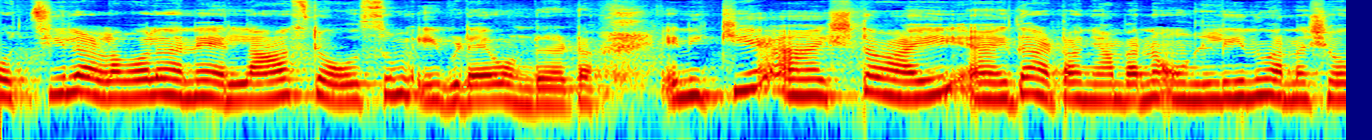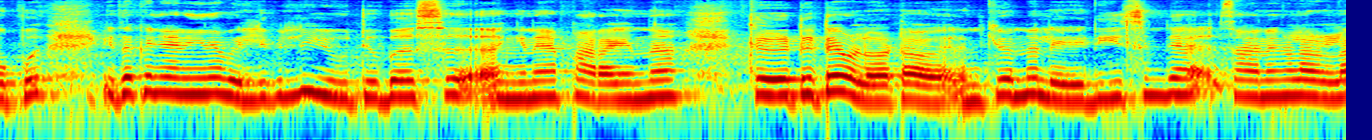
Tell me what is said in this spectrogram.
കൊച്ചിയിലുള്ള പോലെ തന്നെ എല്ലാ സ്റ്റോഴ്സും ഇവിടെ ഉണ്ട് കേട്ടോ. എനിക്ക് ഇഷ്ടമായി ഇതാട്ടോ ഞാൻ പറഞ്ഞ ഓൺലി എന്ന് പറഞ്ഞ ഷോപ്പ്. ഇതൊക്കെ ഞാനിങ്ങനെ വലിയ വലിയ യൂട്യൂബേഴ്സ് ഇങ്ങനെ പറയുന്ന കേട്ടിട്ടേ ഉള്ളൂ കേട്ടോ. എനിക്ക് എനിക്കൊന്ന് ലേഡീസിന്റെ സാധനങ്ങളുള്ള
